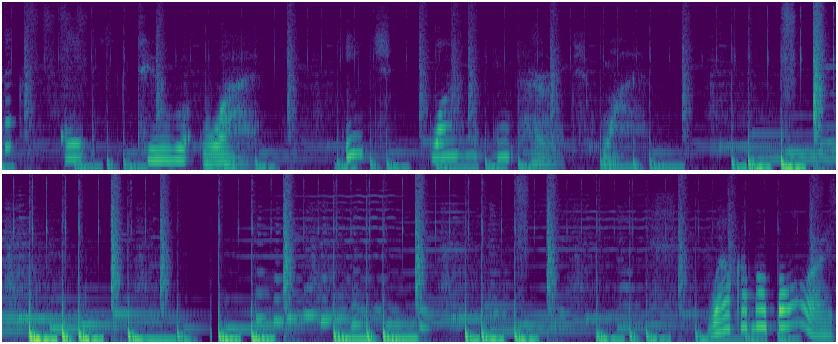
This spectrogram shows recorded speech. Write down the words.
6821. Each one encourage one. Welcome aboard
